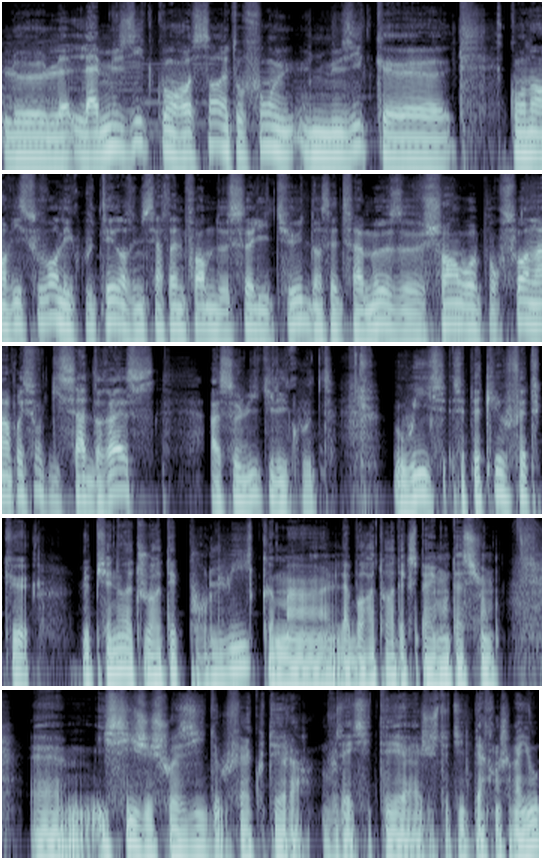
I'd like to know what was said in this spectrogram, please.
le, la, musique qu'on ressent est au fond une musique qu'on a envie souvent d'écouter dans une certaine forme de solitude, dans cette fameuse chambre pour soi. On a l'impression qu'il s'adresse à celui qui l'écoute. Oui, c'est peut-être lié au fait que le piano a toujours été pour lui comme un laboratoire d'expérimentation. Euh, ici, j'ai choisi de vous faire écouter, alors, vous avez cité à juste titre Bertrand Chamaillou,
